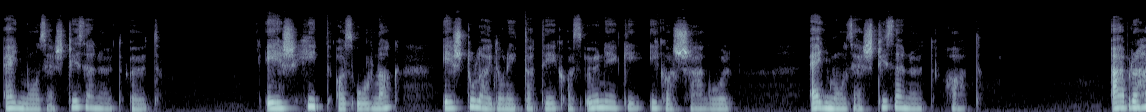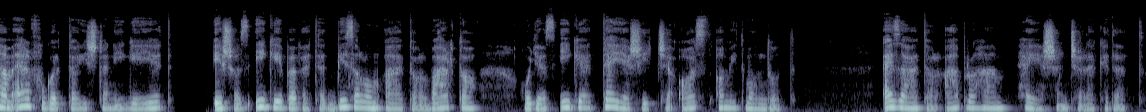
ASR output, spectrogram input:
1 Mózes 15.5 És hitt az Úrnak, és tulajdonítaték az őnéki igazságul. 1 Mózes 15.6 Ábrahám elfogadta Isten igéjét, és az igébe vetett bizalom által várta, hogy az ige teljesítse azt, amit mondott. Ezáltal Ábrahám helyesen cselekedett.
